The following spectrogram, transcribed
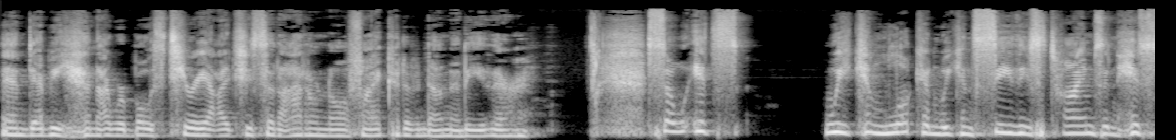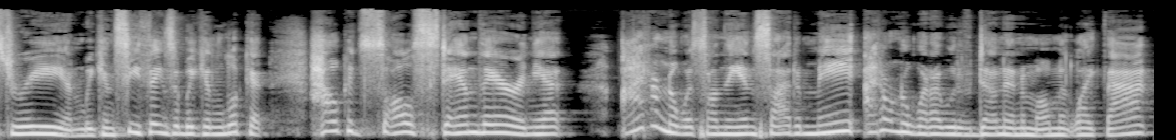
And Debbie and I were both teary eyed. She said, I don't know if I could have done it either. So it's, we can look and we can see these times in history and we can see things and we can look at how could Saul stand there and yet I don't know what's on the inside of me. I don't know what I would have done in a moment like that.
